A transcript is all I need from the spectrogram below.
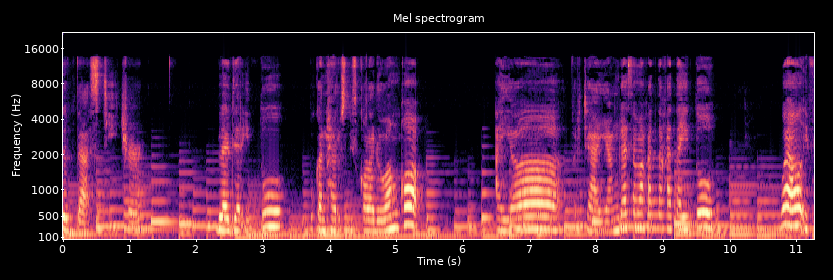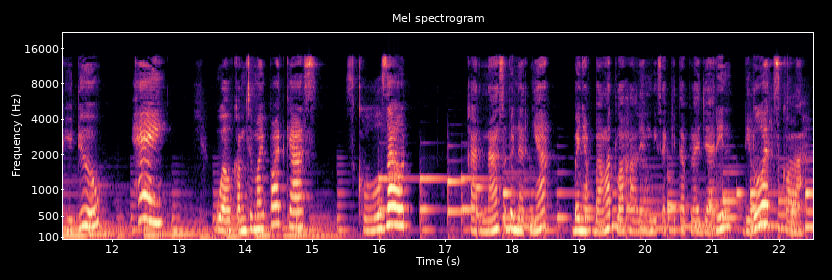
the best teacher. Belajar itu bukan harus di sekolah doang kok. Ayo, percaya nggak sama kata-kata itu? Well, if you do, hey, welcome to my podcast, School's Out. Karena sebenarnya banyak banget loh hal yang bisa kita pelajarin di luar sekolah.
